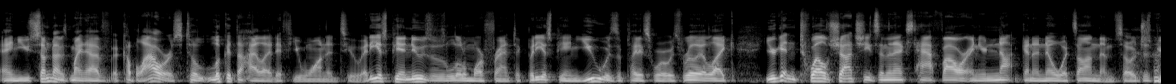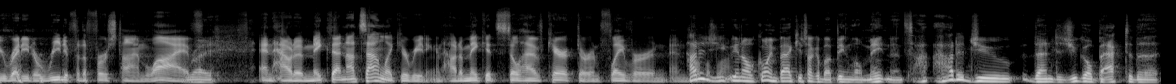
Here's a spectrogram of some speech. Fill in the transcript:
and you sometimes might have a couple hours to look at the highlight if you wanted to. At ESPN News, it was a little more frantic, but E ESPNU was a place where it was really like you're getting 12 shot sheets in the next half hour, and you're not going to know what's on them. So just be ready to read it for the first time live. Right. And how to make that not sound like you're reading, and how to make it still have character and flavor, and, and How blah, did blah, you, blah. you know, going back, you talk about being low maintenance. How, how did you then, did you go back to the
